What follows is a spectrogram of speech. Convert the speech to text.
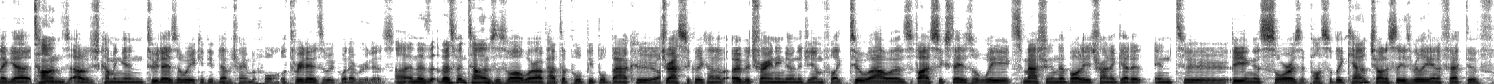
to get tons out of just coming in two days a week if you've never trained before, or three days a week, whatever it is. Uh, and there's there's been times as well where I've had to pull people back who are drastically kind of overtraining. They're in the gym for like two hours, five, six days a week, smashing their body, trying to get it into being as sore as it possibly can, which honestly is really ineffective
